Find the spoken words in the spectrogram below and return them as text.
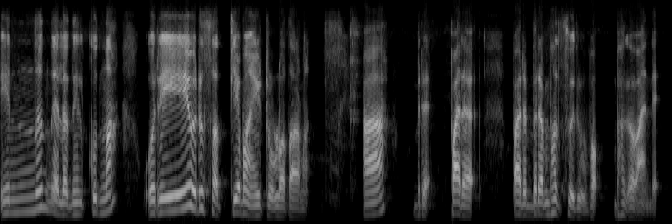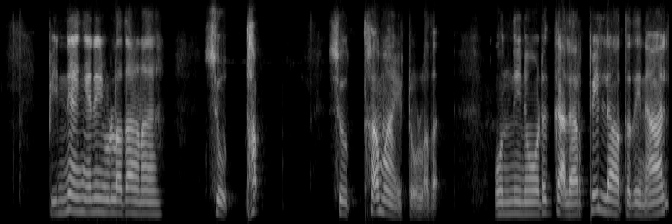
എന്ന് നിലനിൽക്കുന്ന ഒരേ ഒരു സത്യമായിട്ടുള്ളതാണ് ആ പര പരബ്രഹ്മസ്വരൂപം ഭഗവാന്റെ. പിന്നെ എങ്ങനെയുള്ളതാണ്? ശുദ്ധം. ശുദ്ധമായിട്ടുള്ളത്. ഒന്നിനോട് കലർപ്പില്ലാത്തതിനാൽ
